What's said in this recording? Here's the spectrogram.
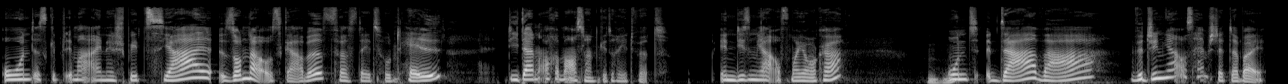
Und es gibt immer eine Spezial-Sonderausgabe, First Dates Hotel, die dann auch im Ausland gedreht wird. In diesem Jahr auf Mallorca. Und da war Virginia aus Helmstedt dabei.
